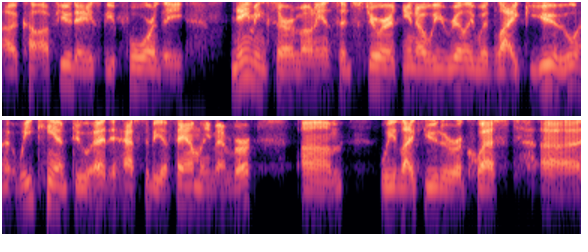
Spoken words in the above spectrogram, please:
a, a, a few days before the naming ceremony and said, Stuart, you know, we really would like you. We can't do it. It has to be a family member. Um, we'd like you to request uh,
